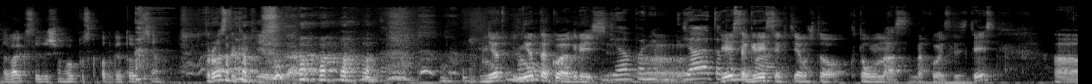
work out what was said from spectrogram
Давай к следующему выпуску подготовься. просто как есть, да. да. Нет, Ну, нет такой агрессии. я поним- Э, я это Есть понимаю. агрессия к тем, что кто у нас находится здесь. э,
